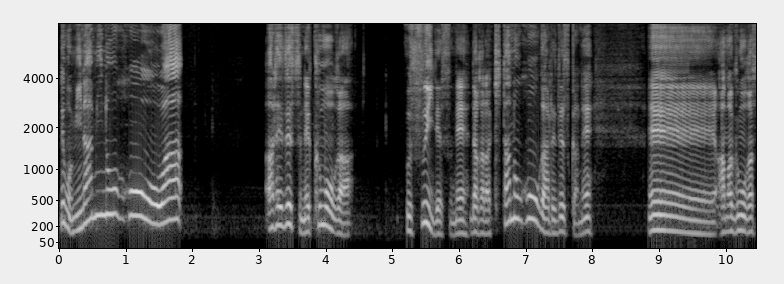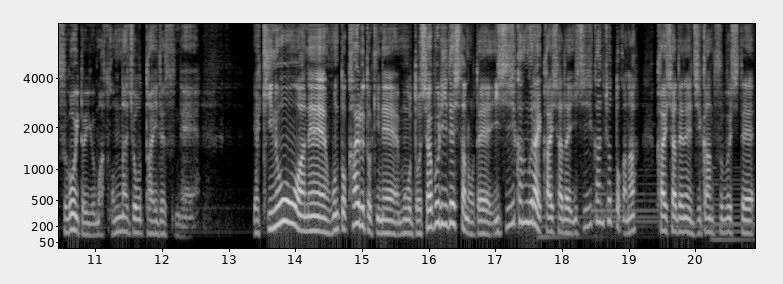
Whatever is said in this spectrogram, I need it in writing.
でも南の方はあれですね雲が薄いですね。だから北の方があれですかね。えー、雨雲がすごいという、まあそんな状態ですね。いや、昨日はね、ほんと帰る時ね、もう土砂降りでしたので、1時間ぐらい会社で、1時間ちょっとかな、会社でね、時間潰して、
